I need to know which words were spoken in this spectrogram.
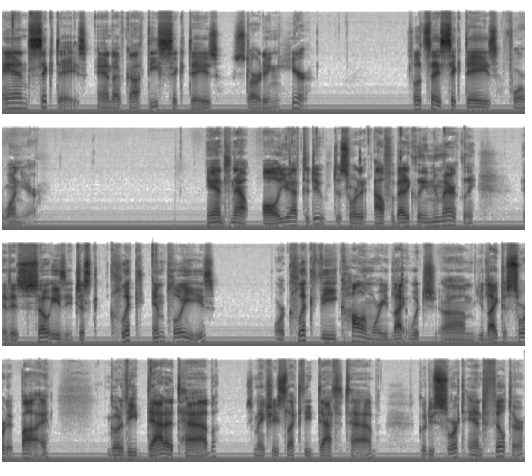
and sick days, and I've got the sick days starting here. So let's say sick days for one year. And now all you have to do to sort it alphabetically and numerically, it is so easy. Just click employees or click the column where you'd like which um, you'd like to sort it by. Go to the data tab. So make sure you select the data tab go to sort and filter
